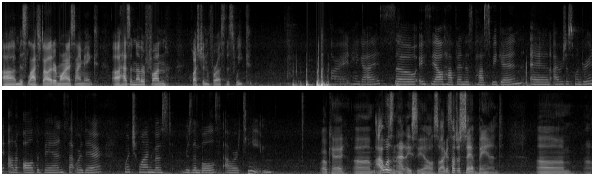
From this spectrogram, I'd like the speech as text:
Uh, Miss Lifestyle Editor Mariah Simank uh, has another fun question for us this week. All right, hey guys. So ACL happened this past weekend, and I was just wondering, out of all the bands that were there, which one most resembles our team? okay. Um, I wasn't at ACL, so I guess I'll just say a band. Um, oh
